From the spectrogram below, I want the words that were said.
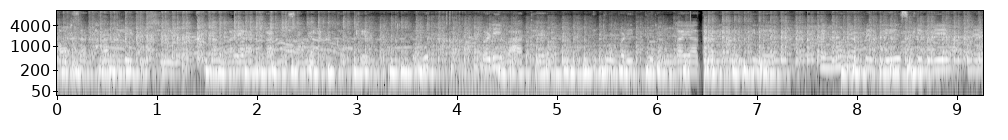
और श्रद्धांजलि दीजिए तिरंगा यात्रा में शामिल होकर के बहुत बड़ी बात है। इतनी बड़ी तिरंगा यात्रा निकलती है। इन्होंने अपने देश के लिए अपने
